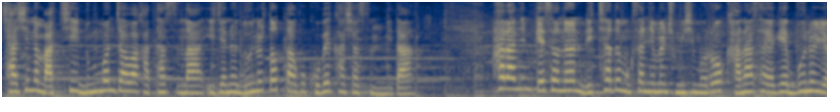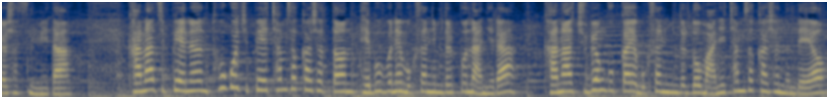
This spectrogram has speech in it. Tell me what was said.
자신은 마치 눈먼 자와 같았으나 이제는 눈을 떴다고 고백하셨습니다. 하나님께서는 리차드 목사님을 중심으로 가나 사역의 문을 여셨습니다. 가나 집회는 토고 집회에 참석하셨던 대부분의 목사님들뿐 아니라 가나 주변 국가의 목사님들도 많이 참석하셨는데요.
